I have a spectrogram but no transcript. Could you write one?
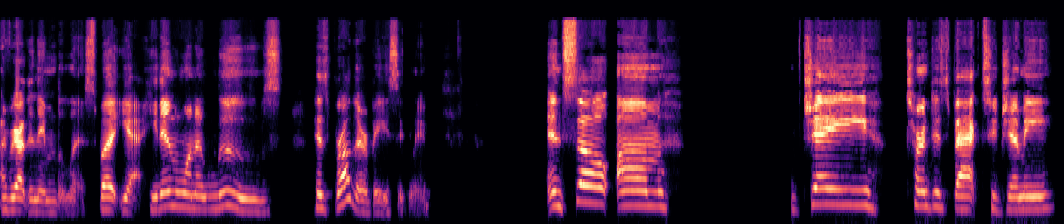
I forgot the name of the list, but yeah, he didn't want to lose his brother basically. And so um Jay turned his back to Jimmy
